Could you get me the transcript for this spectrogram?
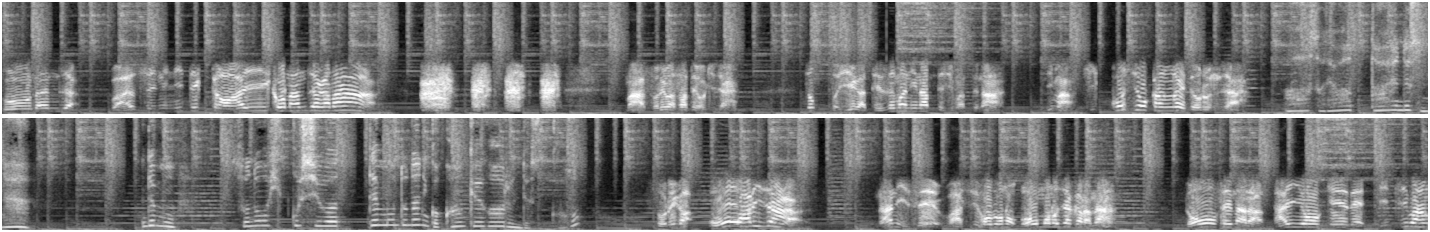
そうなんじゃ。わしに似てかわいい子なんじゃがな まあそれはさておきじゃ。ちょっと家が手狭になってしまってな。今引っ越しを考えておるんじゃ。ああそれは大変ですね。でもそのお引っ越しは天文と何か関係があるんですか？それが大ありじゃ。何せわしほどの大物じゃからな。どうせなら太陽系で一番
